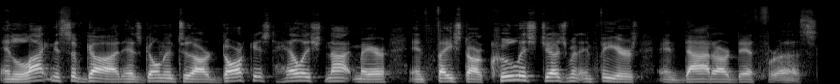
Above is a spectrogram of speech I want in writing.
and likeness of God, has gone into our darkest, hellish nightmare and faced our cruelest judgment and fears and died our death for us.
